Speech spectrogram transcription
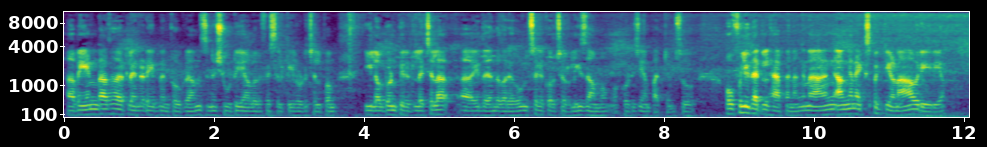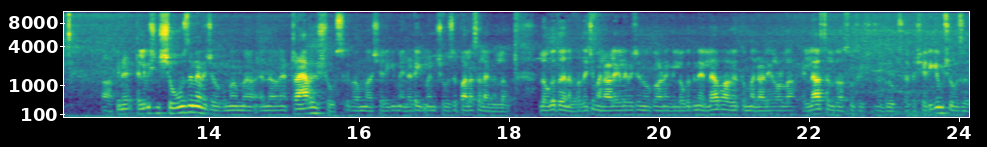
ആ, വേണ്ടാത്തതായിട്ടുള്ള എന്റർടൈൻമെന്റ് പ്രോഗ്രാംസിന് ഷൂട്ട് ചെയ്യാനുള്ള ഒരു ഫെസിലിറ്റിയിലൂടെ ചിലപ്പം ഈ ലോക്ക്ഡൗൺ പീരീഡിലെ ചില ഇത് എന്താ പറയുക റൂൾസൊക്കെ കുറച്ച് റിലീസ് ആകുമ്പോൾ വർക്കൗട്ട് ചെയ്യാൻ പറ്റും. So hopefully that will happen അങ്ങനെ അങ്ങനെ എക്സ്പെക്ട് ചെയ്യണം ആ ഒരു ഏരിയ പിന്നെ ടെലിവിഷൻ ഷോസിനെ വെച്ച് നോക്കുമ്പം എന്താ പറയുക ട്രാവൽ ഷോസ് ഇപ്പം ശരിക്കും എന്റർടൈൻമെന്റ് ഷോസ് പല സ്ഥലങ്ങളിലും ലോകത്ത് തന്നെ പ്രത്യേകിച്ച് മലയാളികളെ വെച്ച് നോക്കുകയാണെങ്കിൽ ലോകത്തിന്റെ എല്ലാ ഭാഗത്തും മലയാളികളുള്ള എല്ലാ സ്ഥലത്തും അസോസിയേഷൻസ് ഗ്രൂപ്പ്സൊക്കെ ശരിക്കും ഷോസ്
